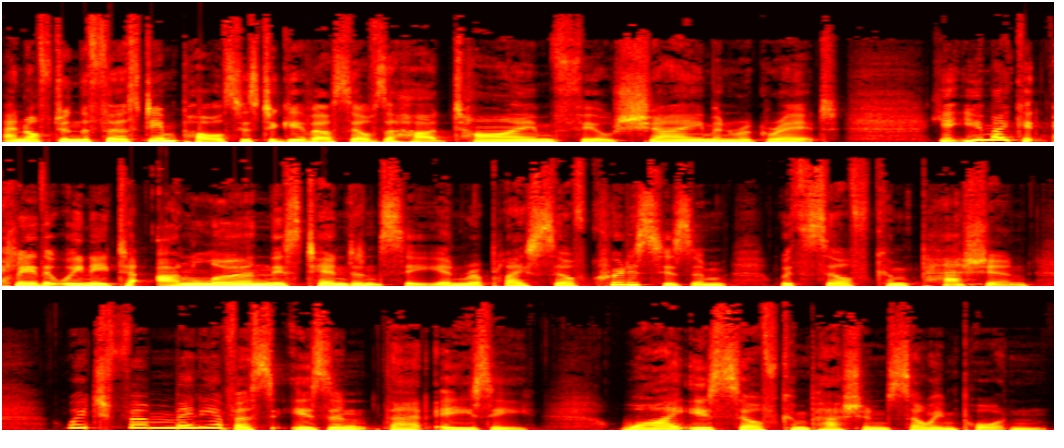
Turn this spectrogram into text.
And often the first impulse is to give ourselves a hard time, feel shame and regret. Yet you make it clear that we need to unlearn this tendency and replace self criticism with self compassion which for many of us isn't that easy. Why is self compassion so important?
